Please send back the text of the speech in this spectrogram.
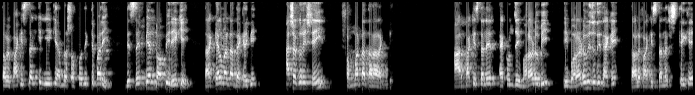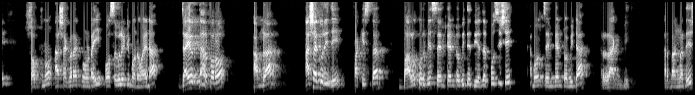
তবে পাকিস্তানকে নিয়ে কি আমরা স্বপ্ন দেখতে পারি? যে চ্যাম্পিয়ন ট্রফি রেখে তারা খেলমাটা দেখাইবে? আশা করি সেই সম্মানটা তারা রাখবে। আর পাকিস্তানের এখন যে ভরাডুবি এই ভরাডুবি যদি থাকে, তাহলে পাকিস্তানের থেকে স্বপ্ন, আশা করা কোনোটাই পসিবিলিটি মনে হয় না। যাই হোক, তারপরও আমরা আশা করি যে পাকিস্তান ভালো করবে চ্যাম্পিয়ন ট্রফিতে দুই হাজার পঁচিশে এবং চ্যাম্পিয়ন ট্রফিটা রাখবে। আর বাংলাদেশ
